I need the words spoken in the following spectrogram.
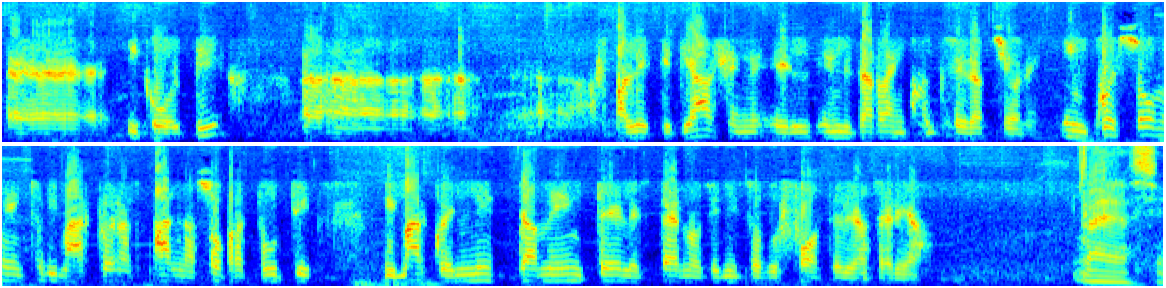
eh, i colpi, eh, a Spalletti piace e, e li terrà in considerazione. In questo momento Di Marco è una spanna soprattutto, Di Marco è nettamente l'esterno sinistro più forte della Serie A. Eh sì,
